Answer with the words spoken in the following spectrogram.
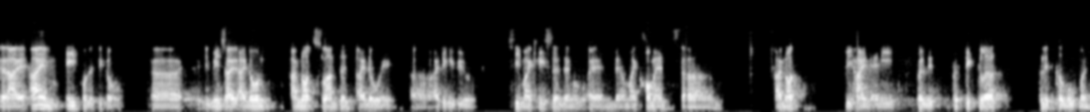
that I, I am apolitical. Uh, it means I, I don't I'm not slanted either way. Uh, I think if you see my cases and, and uh, my comments, um, I'm not behind any polit- particular political movement.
